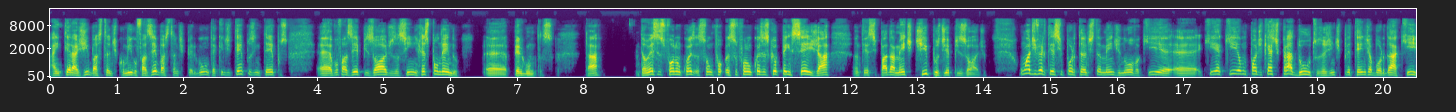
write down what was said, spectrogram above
a interagir bastante comigo, fazer bastante pergunta, é que de tempos em tempos é, eu vou fazer episódios assim, respondendo é, perguntas, tá? Então, esses foram coisas, são, essas foram coisas que eu pensei já antecipadamente, tipos de episódio. Uma advertência importante também, de novo, aqui, é, que aqui é um podcast para adultos. A gente pretende abordar aqui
